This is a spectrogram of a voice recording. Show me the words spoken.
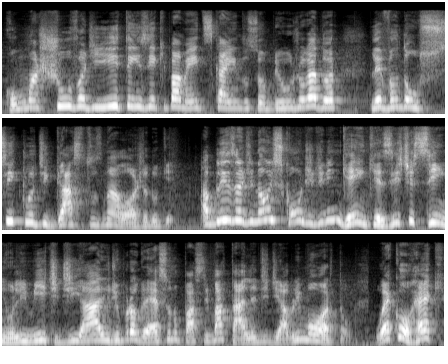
com uma chuva de itens e equipamentos caindo sobre o jogador, levando ao ciclo de gastos na loja do game. A Blizzard não esconde de ninguém que existe sim um limite diário de progresso no passe de batalha de Diablo Immortal. O Echo Hack,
